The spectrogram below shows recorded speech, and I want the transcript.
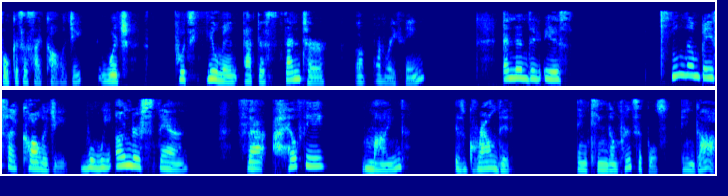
focus of psychology, which puts human at the center of everything. And then there is kingdom based psychology, where we understand that a healthy mind is grounded in kingdom principles in God.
